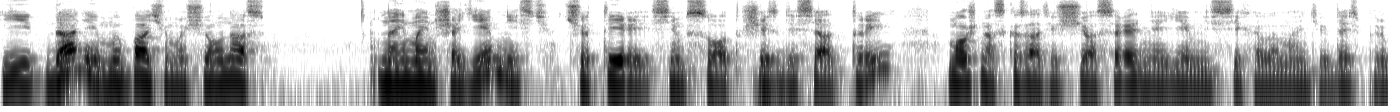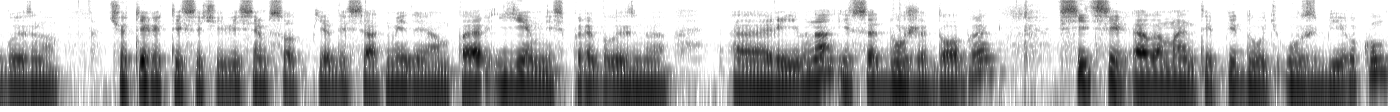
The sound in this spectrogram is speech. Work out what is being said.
І далі ми бачимо, що у нас найменша ємність 4763. Можна сказати, що середня ємність всіх елементів десь приблизно 4850 мА. Ємність приблизно е, рівна, і це дуже добре. Всі ці елементи підуть у збірку.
